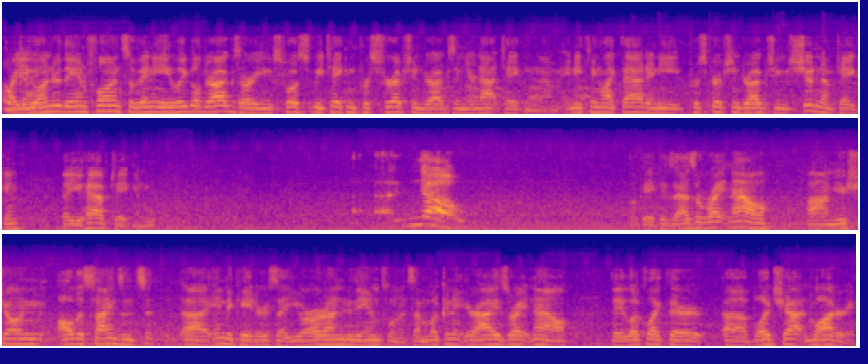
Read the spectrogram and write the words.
Are you under the influence of any illegal drugs, or are you supposed to be taking prescription drugs and you're not taking them? Anything like that? Any prescription drugs you shouldn't have taken that you have taken? No. Okay, because as of right now, um, you're showing all the signs and uh, indicators that you are under the influence. I'm looking at your eyes right now. They look like they're uh, bloodshot and watery.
